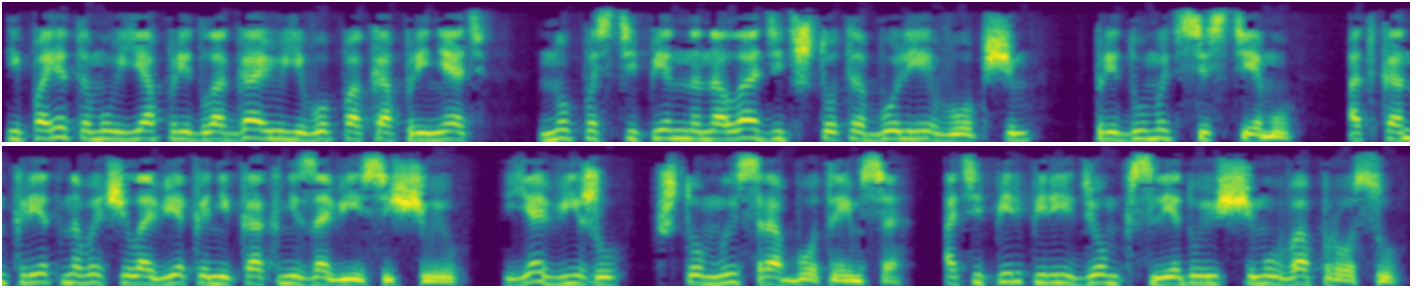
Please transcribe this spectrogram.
и поэтому я предлагаю его пока принять, но постепенно наладить что-то более в общем, придумать систему, от конкретного человека никак не зависящую. Я вижу, что мы сработаемся. А теперь перейдем к следующему вопросу.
